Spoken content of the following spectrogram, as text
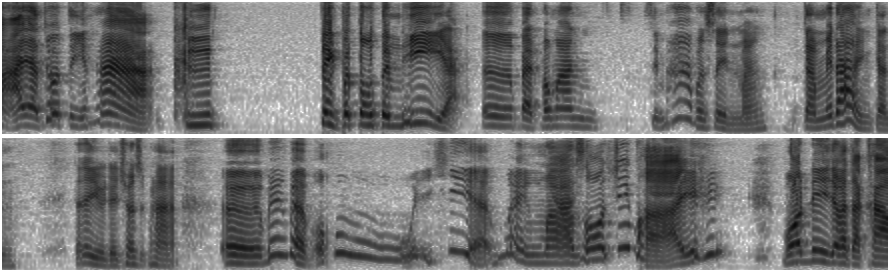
ตายอะ โจตีห้าคือติดประตูเต็มที่อะ เออแปดประมาณสิบห้าเปอร์เซ็นต์มั้งจำไม่ได้เหมือนกันน่าจะอยู่ในช่วงสิบห้าเออ แม่งแบบ โอ้โหไอเฮียแม่งมาซอชิบหาย บอดี้ก็จะเข้า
